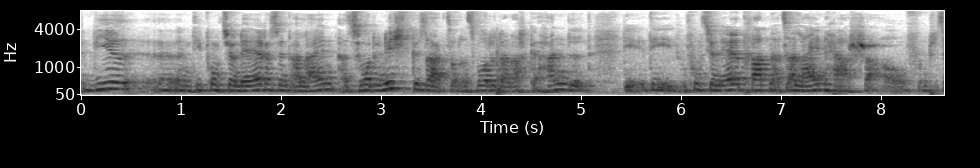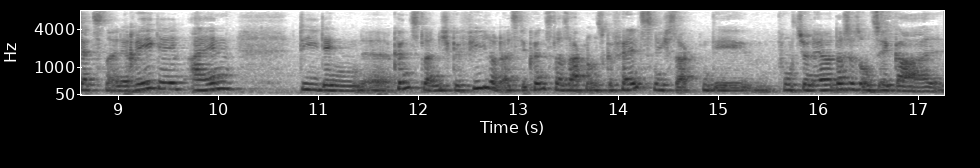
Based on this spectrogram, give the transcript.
wir, äh, die Funktionäre sind allein, also es wurde nicht gesagt, sondern es wurde danach gehandelt. Die, die Funktionäre traten als Alleinherrscher auf und setzten eine Regel ein, die den äh, Künstlern nicht gefiel. Und als die Künstler sagten, uns gefällt es nicht, sagten die Funktionäre, das ist uns egal.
